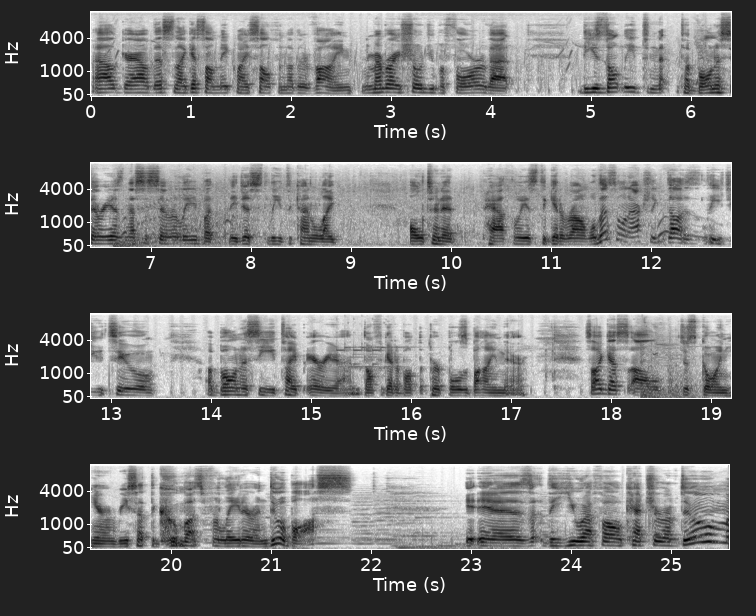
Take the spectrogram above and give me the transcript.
I'll grab this and I guess I'll make myself another vine. Remember I showed you before that these don't lead to, to bonus areas necessarily, but they just lead to kind of like alternate pathways to get around. Well, this one actually does lead you to a bonusy type area, and don't forget about the purples behind there. So I guess I'll just go in here and reset the Goombas for later and do a boss. It is the UFO Catcher of Doom.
